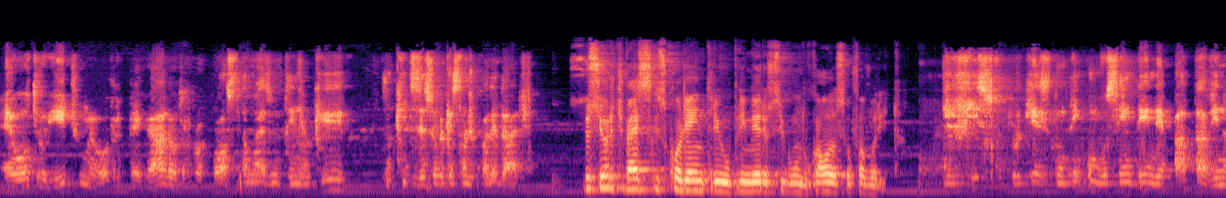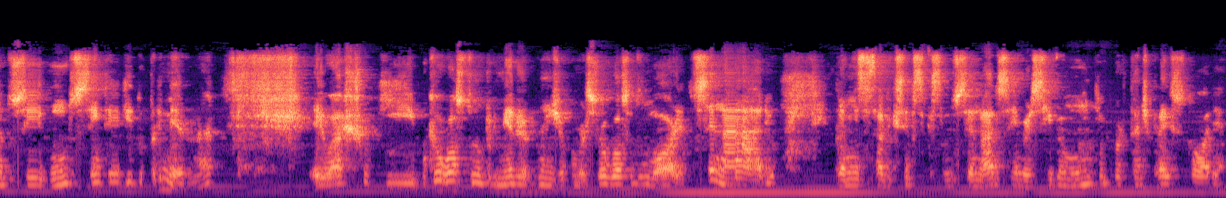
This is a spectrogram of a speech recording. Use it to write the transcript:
é outro ritmo, é outra pegada, outra proposta, mas não tem nem o que o que dizer sobre a questão de qualidade. Se o senhor tivesse que escolher entre o primeiro e o segundo, qual é o seu favorito? Difícil, porque não tem como você entender Patavina do segundo sem ter lido o primeiro, né? Eu acho que o que eu gosto no primeiro, como a gente já conversou, eu gosto do lore, do cenário. Para mim, você sabe que sempre essa questão do cenário ser imersivo é muito importante para a história.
